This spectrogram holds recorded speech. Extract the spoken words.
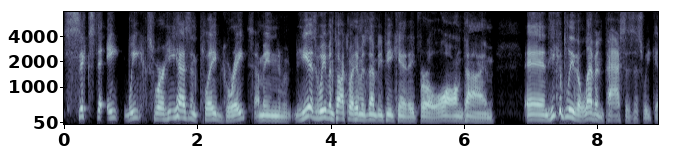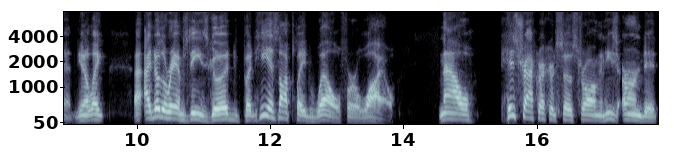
six to eight weeks where he hasn't played great. I mean, he has. We even talked about him as an MVP candidate for a long time, and he completed 11 passes this weekend. You know, like I know the Rams D is good, but he has not played well for a while. Now, his track record's so strong and he's earned it.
